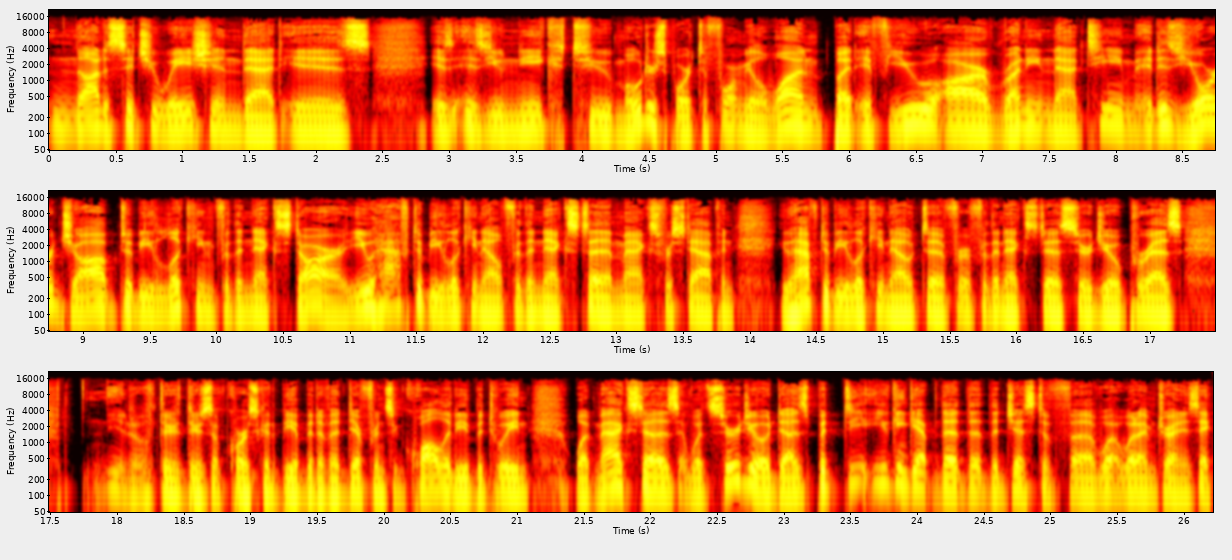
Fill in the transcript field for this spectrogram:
not a situation that is is is unique to motorsport to Formula One. But if you are running that team, it is your job to be looking for the next star. You have to be looking out for the next uh, Max Verstappen. You have to be looking out uh, for for the next uh, Sergio Perez you know, there, there's of course going to be a bit of a difference in quality between what Max does and what Sergio does, but you can get the the, the gist of uh, what what I'm trying to say.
